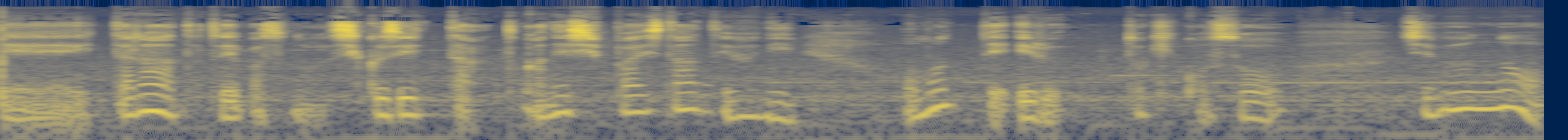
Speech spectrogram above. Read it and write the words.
えー、言ったら例えばそのしくじったとかね失敗したっていうふうに思っている時こそ自分の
